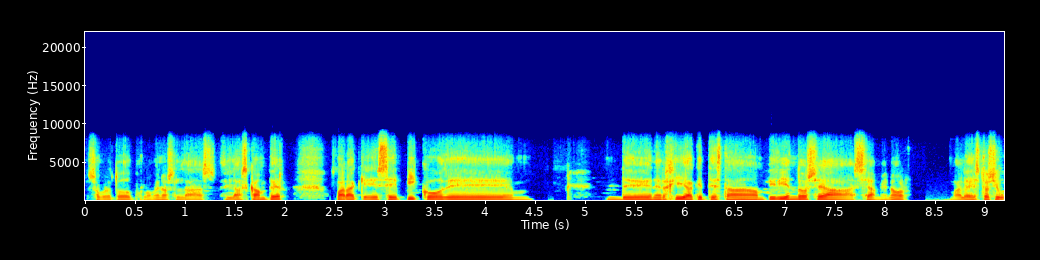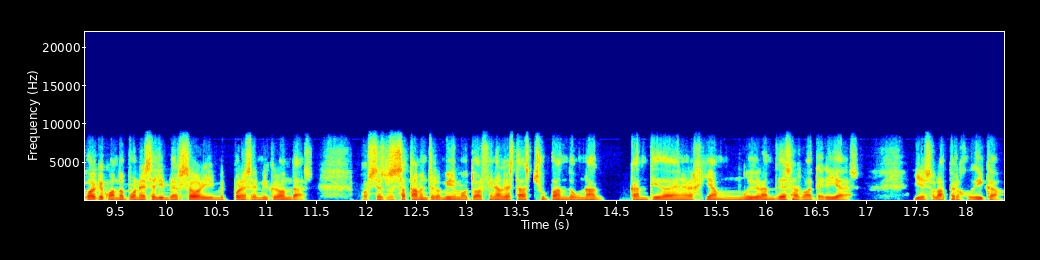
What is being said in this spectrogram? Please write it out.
sobre todo por lo menos en las, en las camper, para que ese pico de, de energía que te están pidiendo sea, sea menor. ¿Vale? Esto es igual que cuando pones el inversor y pones el microondas. Pues es exactamente lo mismo. Tú al final estás chupando una cantidad de energía muy grande de esas baterías y eso las perjudica.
